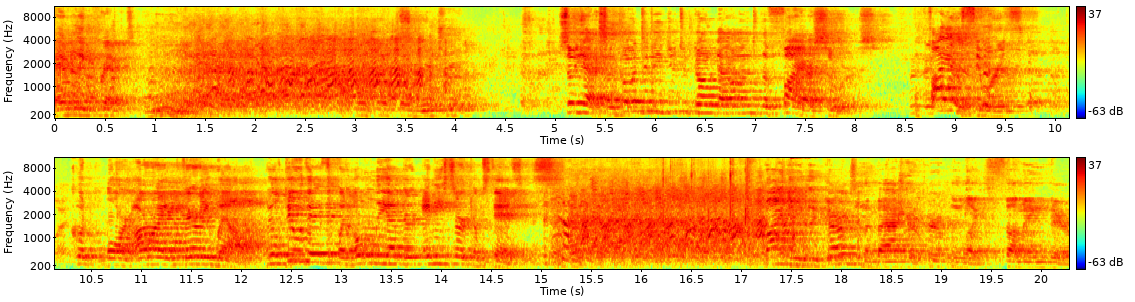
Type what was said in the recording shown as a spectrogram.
Family crypt. So yes, I'm going to need you to go down into the fire sewers. Fire sewers? Good lord. All right, very well. We'll do this, but only under any circumstances. Mind you, the guards in the back are apparently like thumbing their,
